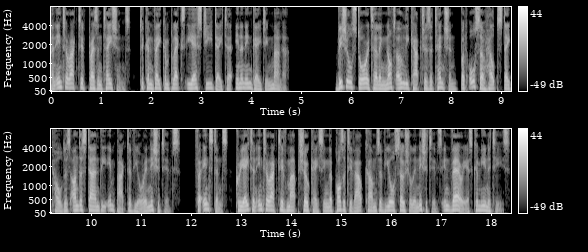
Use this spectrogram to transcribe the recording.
and interactive presentations, to convey complex ESG data in an engaging manner. Visual storytelling not only captures attention but also helps stakeholders understand the impact of your initiatives. For instance, create an interactive map showcasing the positive outcomes of your social initiatives in various communities.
